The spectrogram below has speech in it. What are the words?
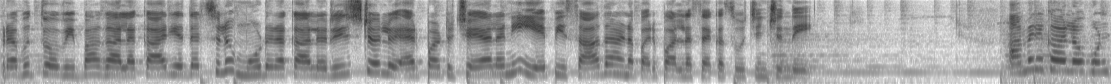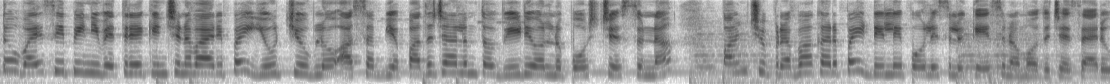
ప్రభుత్వ విభాగాల కార్యదర్శులు మూడు రకాల రిజిస్టర్లు ఏర్పాటు చేయాలని ఏపీ సాధారణ పరిపాలన శాఖ సూచించింది. అమెరికాలో ఉంటూ వైసీపీని వ్యతిరేకించిన వారిపై యూట్యూబ్లో అసభ్య పదజాలంతో వీడియోలను పోస్ట్ చేస్తున్న పంచు ప్రభాకర్పై ఢిల్లీ పోలీసులు కేసు నమోదు చేశారు.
